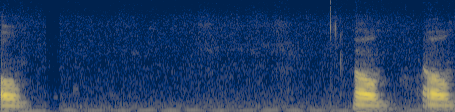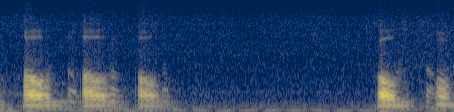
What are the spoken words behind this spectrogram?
ओम। ओम ओम ओम ओम ओम। ओम।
